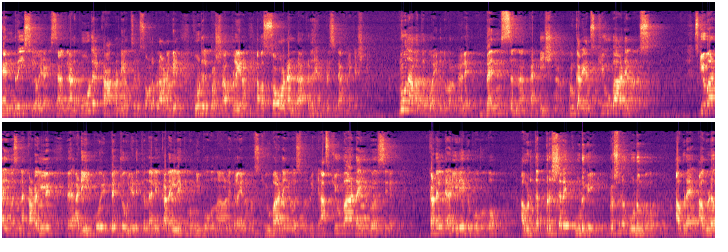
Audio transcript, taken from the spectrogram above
ഹെൻറീസ് ലോയുടെ അടിസ്ഥാനത്തിലാണ്. കൂടുതൽ കാർബൺ ഡൈ ഓക്സൈഡ് സോളബിൾ ആണെങ്കിൽ കൂടുതൽ പ്രഷർ അപ്ലൈ ചെയ്യണം. അപ്പൊ സോഡ ഉണ്ടാക്കുന്നത് ഹെൻറീസിന്റെ ആപ്ലിക്കേഷൻ മൂന്നാമത്തെ പോയിന്റ് എന്ന് പറഞ്ഞാൽ ബെൻസ് എന്ന കണ്ടീഷനാണ് നമുക്കറിയാം സ്ക്യൂബ ഡൈവേഴ്സ് സ്ക്യൂബ ഡൈവേഴ്സ് എന്ന കടലിൽ അടിയിൽ പോയിട്ട് ജോലി എടുക്കുന്ന അല്ലെങ്കിൽ കടലിലേക്ക് മുങ്ങി പോകുന്ന ആളുകളെ നമ്മൾ സ്ക്യൂബ ഡൈവേഴ്സ് എന്ന് വിളിക്കുക. ആ സ്ക്യൂബ ഡൈവേഴ്സ് കടലിന്റെ അടിയിലേക്ക് പോകുമ്പോൾ അവിടുത്തെ പ്രഷർ കൂടുകയും പ്രഷർ കൂടുമ്പോൾ അവിടെ അവിടെ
